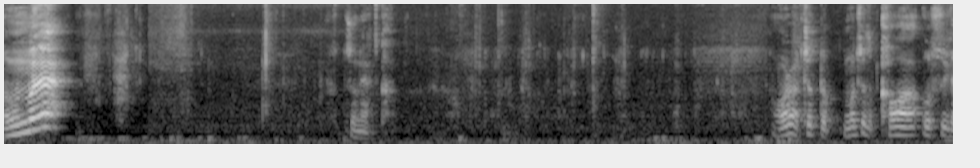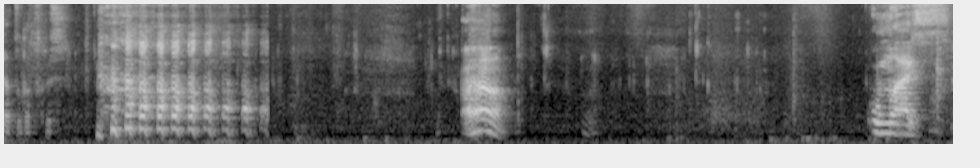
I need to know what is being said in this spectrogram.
うめえ。普通のやつか俺はちょっともうちょっと皮薄いやつが好きです。うまいっす。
